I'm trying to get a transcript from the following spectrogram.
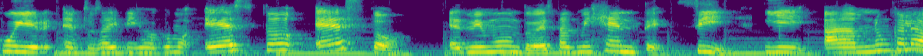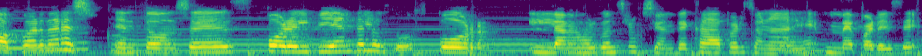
queer, entonces ahí dijo como esto, esto es mi mundo, esta es mi gente, sí. Y Adam nunca le va a poder dar eso. Entonces, por el bien de los dos, por la mejor construcción de cada personaje, me parece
